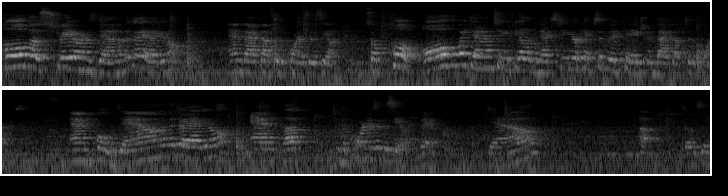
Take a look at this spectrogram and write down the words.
Pull those straight arms down on the diagonal and back up to the corners of the ceiling. So pull all the way down till you feel it next to your hips and rib cage and back up to the corners. And pull down on the diagonal and up to the corners of the ceiling. There. Down, up. So it's, in,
